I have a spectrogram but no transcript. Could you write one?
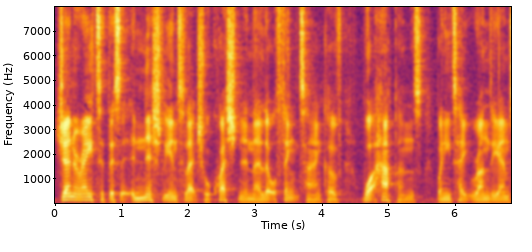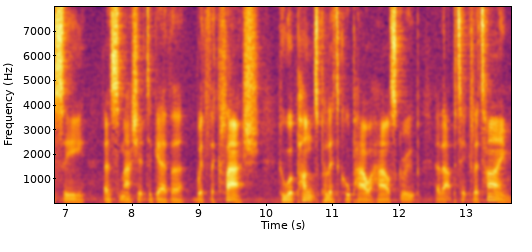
generated this initially intellectual question in their little think tank of what happens when you take Run DMC and smash it together with The Clash, who were Punk's political powerhouse group at that particular time.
